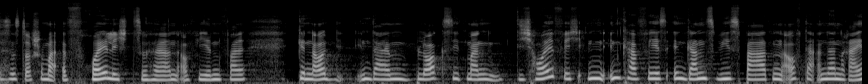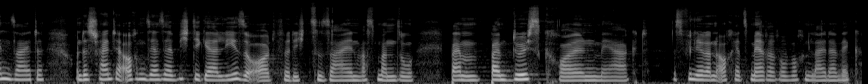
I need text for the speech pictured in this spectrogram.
Das ist doch schon mal erfreulich zu hören, auf jeden Fall. Genau in deinem Blog sieht man dich häufig in, in Cafés in ganz Wiesbaden auf der anderen Rheinseite. Und das scheint ja auch ein sehr, sehr wichtiger Leseort für dich zu sein, was man so beim, beim Durchscrollen merkt. Das fiel ja dann auch jetzt mehrere Wochen leider weg.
